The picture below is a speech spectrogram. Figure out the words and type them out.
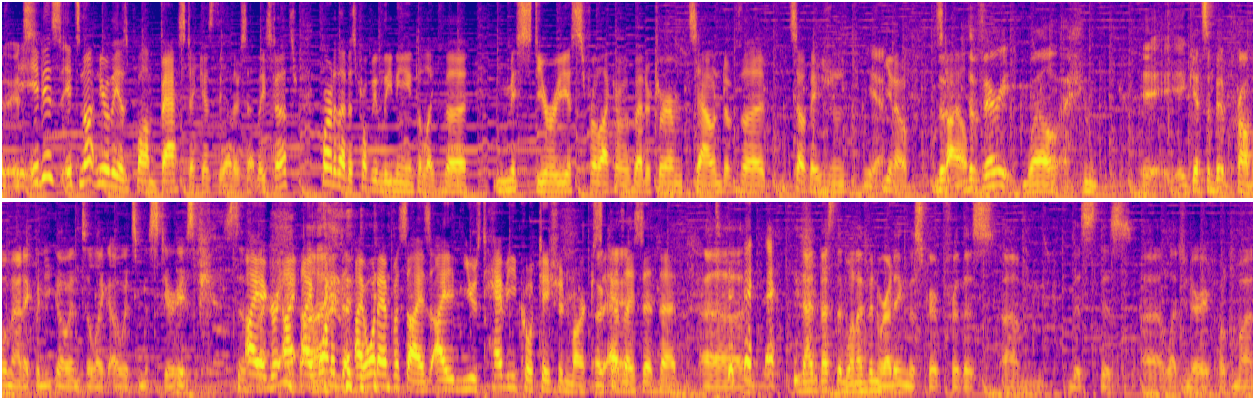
It- It's, it is. It's not nearly as bombastic as the others, at least. And that's part of that is probably leaning into like the mysterious, for lack of a better term, sound of the South Asian, Yeah. you know, the, style. the very well. It, it gets a bit problematic when you go into like, oh, it's mysterious because. I agree. I, I Uh, wanted. To, I want to emphasize. I used heavy quotation marks Okay. as I said that. uh, that that's the one I've been writing the script for this um this this uh, legendary Pokemon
